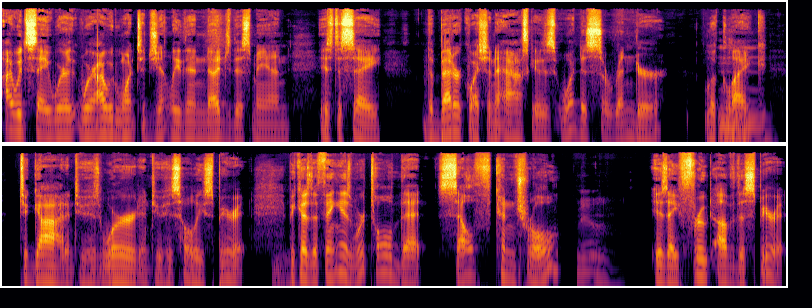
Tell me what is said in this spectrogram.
I would say where where I would want to gently then nudge this man is to say, the better question to ask is, what does surrender look like Mm. to God and to His Word and to His Holy Spirit? Because the thing is, we're told that self control Yeah. is a fruit of the Spirit.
